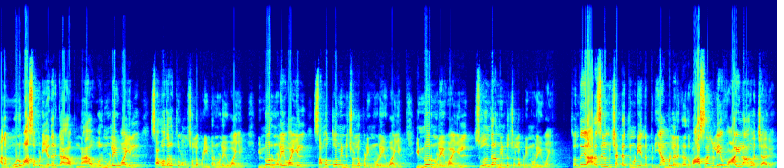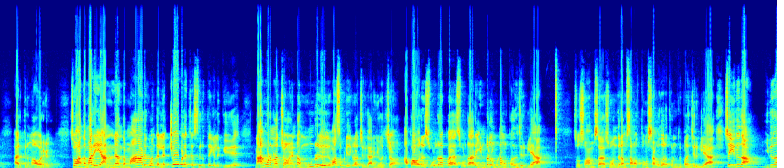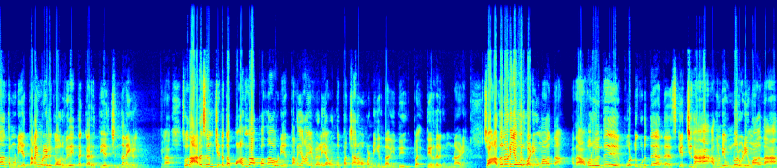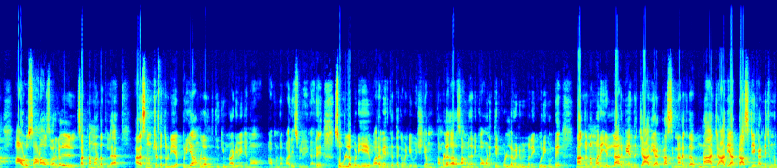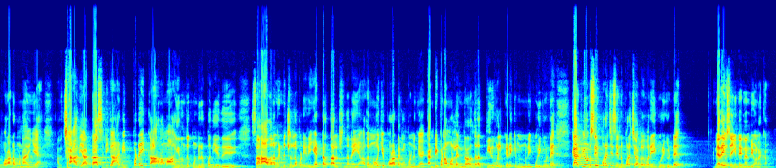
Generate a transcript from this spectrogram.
அந்த மூணு வாசப்படி எதற்காக அப்படின்னா ஒரு நுழைவாயில் சகோதரத்துவம் சொல்லப்படுகின்ற நுழைவாயில் இன்னொரு நுழைவாயில் சமத்துவம் என்று சொல்லப்படுகின்ற நுழைவாயில் இன்னொரு நுழைவாயில் சுதந்திரம் என்று சொல்லப்படுகின்ற நுழைவாயில். ஸோ வந்து அரசியலமைப்பு சட்டத்தினுடைய அந்த பிரியாம்பில் இருக்கிற அந்த வாசகங்களே வாயிலாக வச்சாரு யார் திருமாவர்கள். ஸோ அந்த மாதிரி அண்ணன் அந்த மாநாடுக்கு வந்த லட்சோப லட்ச சிறுத்தைகளுக்கு நாங்கள் கூட நினச்சோம் ஏன்டா மூன்று வாசப்படி எதுக்கு வச்சுருக்காருன்னு யோசிச்சோம். அப்போ அவர் சொல்கிறப்ப சொல்கிறாரு இன்றளவும் கூட நமக்கு பதிஞ்சிருக்கு இல்லையா? ஸோ சுவாம் ச சுதந்திரம் சமத்துவம் சகோதரத்துவம் பதிஞ்சிருக்கு இல்லையா? ஸோ இதுதான் இதுதான் தன்னுடைய தலைமுறைகளுக்கு அவர் விதைத்த கருத்தியல் சிந்தனைகள். ஓகேங்களா? ஸோ அந்த அரசியலமைப்பு சட்டத்தை பாதுகாப்பது தான் அவருடைய தலையாய வேலையாக வந்து பிரச்சாரம் பண்ணிக்கிருந்தார் இது இப்போ தேர்தலுக்கு முன்னாடி. ஸோ அதனுடைய ஒரு வடிவமாகத்தான் அதான் அவர் வந்து போட்டு கொடுத்த அந்த ஸ்கெட்சு தான் அதனுடைய இன்னொரு வடிவமாகத்தான் ஆளு சானவாஸ் அவர்கள் சட்டமன்றத்தில் அரசியலமைப்பு சட்டத்தினுடைய பிரியாம்பில் வந்து தூக்கி முன்னாடி வைக்கணும் அப்படின்ற மாதிரி சொல்லியிருக்காரு. ஸோ உள்ளபடியே வரவேற்கத்தக்க வேண்டிய விஷயம் தமிழக அரசாங்கம் இதனை கவனத்தில் கொள்ள வேண்டும் என்பதை கூறிக்கொண்டு நான் சொன்ன மாதிரி எல்லாருமே அந்த ஜாதி அட்ராசிட்டி நடக்குது அப்படின்னா ஜாதி அட்ராசிட்டியை கண்டிச்சுன்னு போராட்டம் பண்ணாதீங்க. அந்த ஜாதி அட்ராசிட்டிக்கு அடிப்படை காரணமாக இருந்து கொண்டிருப்பது எது? சனாதனம் என்று சொல்லப்படுகிற ஏற்றத்தாழ் சிந்தனை. அதன் நோக்கி போராட்டங்கள் பண்ணுங்க. கண்டிப்பாக நம்ம நிரந்தர தீர்வுகள் கிடைக்கும் என்பதை கூறிக்கொண்டு கற்பியோடு சரி புரட்சி சென்று புரட்சி அமைப்பு வரையை கூறிக்கொண்டு நிறைவு செய்கின்றேன். நன்றி வணக்கம்.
